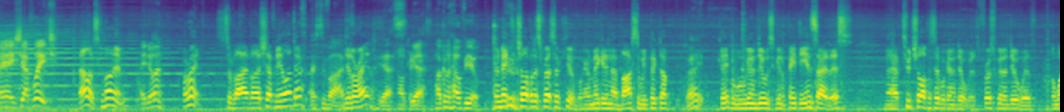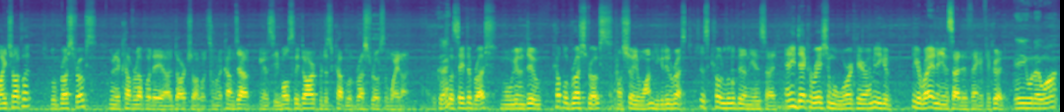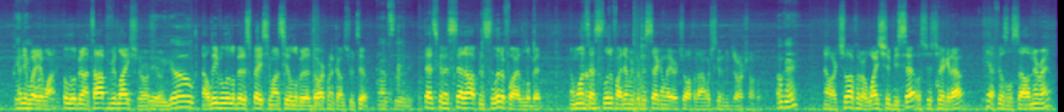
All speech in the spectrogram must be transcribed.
Hey, Chef Leach. Alex, come on in. How you doing? All right. Survive uh, Chef Neil out there? I survived. You all right? Yes. Okay. Yes. How can I help you? We're gonna make the chocolate espresso cube. We're gonna make it in that box that we picked up. Right. Okay, but what we're gonna do is we're gonna paint the inside of this. And I have two chocolates that we're gonna do it with. First, we're gonna do it with a white chocolate with brush strokes. We're gonna cover it up with a uh, dark chocolate. So when it comes out, you're gonna see mostly dark with just a couple of brush strokes of white on it. Okay. So let's take the brush, and we're gonna do a couple of brush strokes. I'll show you one. You can do the rest. Just coat a little bit on the inside. Any decoration will work here. I mean, you could you could write on the inside of the thing if you could. Any what I want? Any way you want. Put a little bit on top if you'd like. Sure, There sure. we go. I'll leave a little bit of space. You want to see a little bit of dark when it comes through too. Absolutely. That's going to set up and solidify a little bit. And once that's uh-huh. solidified, then we put the second layer of chocolate on, which is going to be dark chocolate. Okay. Now our chocolate, our white should be set. Let's just check it out. Yeah, it feels a little solid in there, right?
